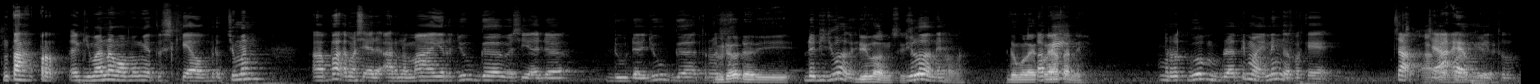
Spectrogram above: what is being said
Entah per, eh, gimana ngomongnya tuh Scalbert. Cuman apa masih ada Arne Meyer juga, masih ada Duda juga, terus Duda udah di udah dijual ya? di loan sih. Di loan ya? Ah. Udah mulai Tapi- kelihatan nih. menurut gue berarti mainnya nggak pakai ya? gitu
